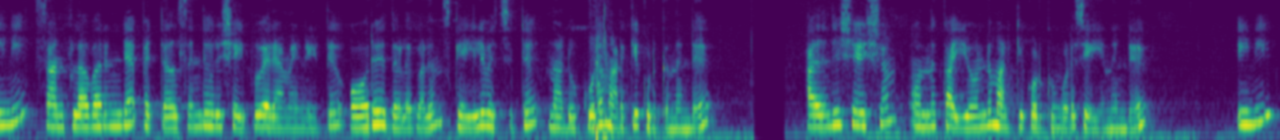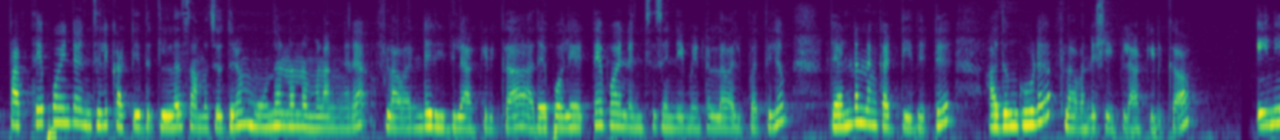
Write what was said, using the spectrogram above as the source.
ഇനി സൺഫ്ലവറിന്റെ പെറ്റൽസിന്റെ ഒരു ഷേപ്പ് വരാൻ വേണ്ടിയിട്ട് ഓരോ ഇതളുകളും സ്കെയിൽ വെച്ചിട്ട് നടുവ് കൂടെ മടക്കി കൊടുക്കുന്നുണ്ട്. അതിന്റെ ശേഷം ഒന്ന് കൈകൊണ്ട് മടക്കി കൊടുക്കും കൂടെ ചെയ്യുന്നുണ്ട്. ഇനി പത്ത് പോയിന്റ് അഞ്ചിൽ കട്ട് ചെയ്തിട്ടുള്ള സമചതുരം മൂന്നെണ്ണം നമ്മൾ അങ്ങനെ ഫ്ലവറിന്റെ രീതിയിലാക്കിയെടുക്കുക. അതേപോലെ എട്ട് പോയിന്റ് അഞ്ച് സെന്റിമീറ്ററുള്ള വലുപ്പത്തിലും രണ്ടെണ്ണം കട്ട് ചെയ്തിട്ട് അതും കൂടെ ഫ്ലവറിന്റെ ഷേപ്പിലാക്കിയെടുക്കുക ഇനി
